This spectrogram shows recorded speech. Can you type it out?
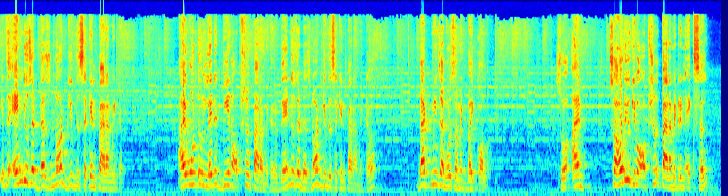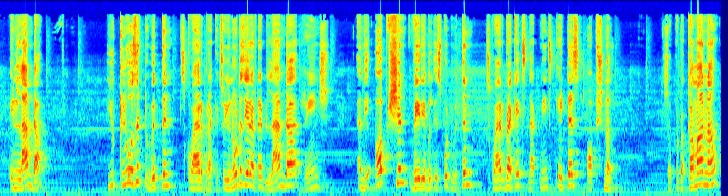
If the end user does not give the second parameter, I want to let it be an optional parameter. If the end user does not give the second parameter, that means I'm going to sum it by column. So I'm so how do you give an optional parameter in Excel in Lambda? You close it within square bracket. So you notice here I've typed lambda range and the option variable is put within square brackets that means it is optional so put a comma now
